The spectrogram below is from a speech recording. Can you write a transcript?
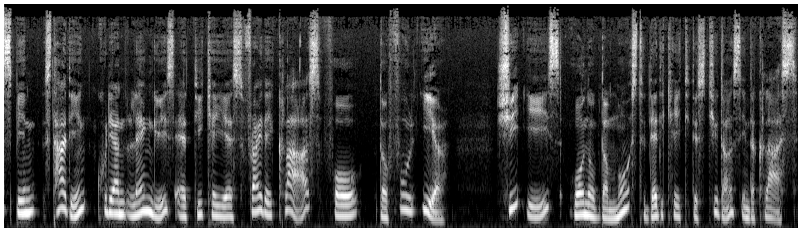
Has been studying Korean language at DKS Friday class for the full year. She is one of the most dedicated students in the class.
